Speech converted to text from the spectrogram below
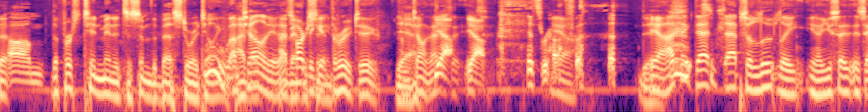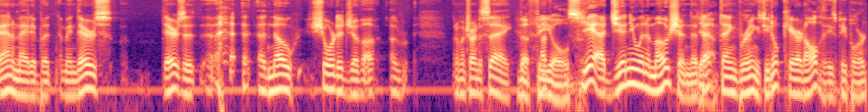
The, Um, the first 10 minutes is some of the best storytelling. Ooh, I'm I've telling ever- you, that's I've hard ever to get through too. Yeah. I'm telling you, yeah, that's, yeah, it's- it's rough. Yeah. yeah, I think that absolutely. You know, you said it's animated, but I mean, there's there's a, a, no shortage of a, a what am I trying to say? The feels. Yeah, genuine emotion that Yeah. that thing brings. You don't care at all that these people are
